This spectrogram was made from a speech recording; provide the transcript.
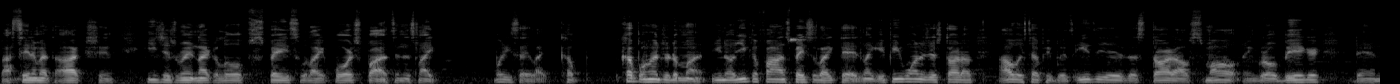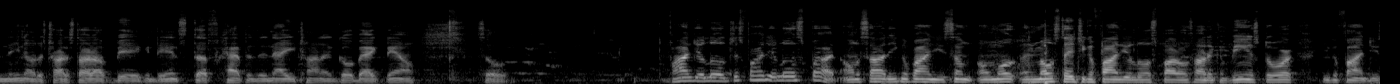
but i seen him at the auction. He's just renting like a little space with like four spots and it's like what do you say like couple couple hundred a month. You know you can find spaces like that. Like if you want to just start off i always tell people it's easier to start off small and grow bigger than you know to try to start off big and then stuff happens and now you're trying to go back down. So find your little just find your little spot on the side. You can find you some on most in most states you can find your little spot on the side of convenience store. You can find you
